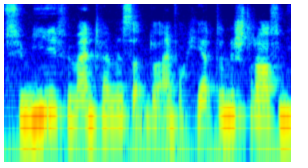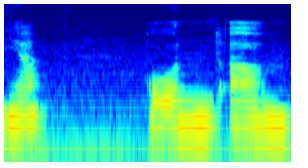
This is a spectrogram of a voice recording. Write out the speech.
für mich, für meinen Teil müssen da einfach härtere Strafen her. Und ähm,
